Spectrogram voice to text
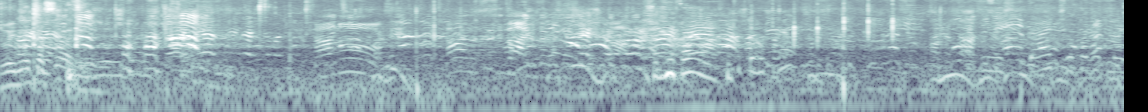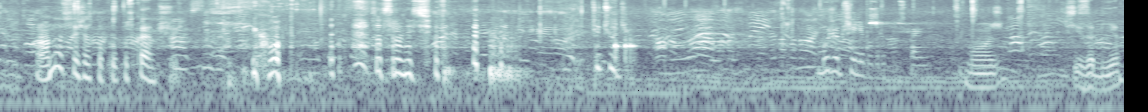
гол за два. Двойне касання. А ну все, сейчас попропускаем чуть-чуть. А, всі ви. И вот. Чтобы сравнить счет. Чуть-чуть. Може, взагалі не попропускаємо. Може. Всі заб'ємо.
